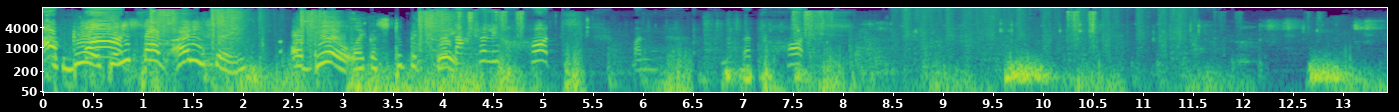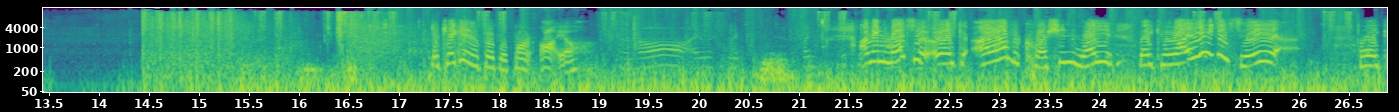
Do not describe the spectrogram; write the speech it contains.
Oh, Bill, can you stop anything? Or Bill, like a stupid That's dick. actually hot. Man, that's hot. You're taking a purple part, aren't you? No, I was like, I mean, what's it, like? I have a question. Why, like, why did you say, like,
